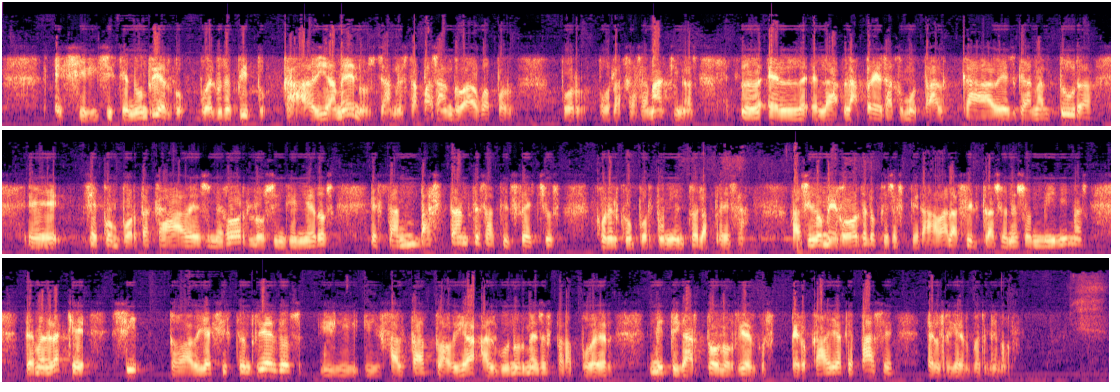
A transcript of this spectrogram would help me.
eh, sigue existiendo un riesgo. Vuelvo y repito, cada día menos, ya no está pasando agua por, por, por la casa máquinas. la, presa como tal cada vez gana altura, eh, se comporta cada vez mejor. Los ingenieros están bastante satisfechos con el comportamiento de la presa. Ha sido mejor de lo que se esperaba, las filtraciones son mínimas. De manera que sí, todavía existen riesgos y, falta todavía algunos meses para poder mitigar todos los riesgos, pero cada día que pase el riesgo es menor.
